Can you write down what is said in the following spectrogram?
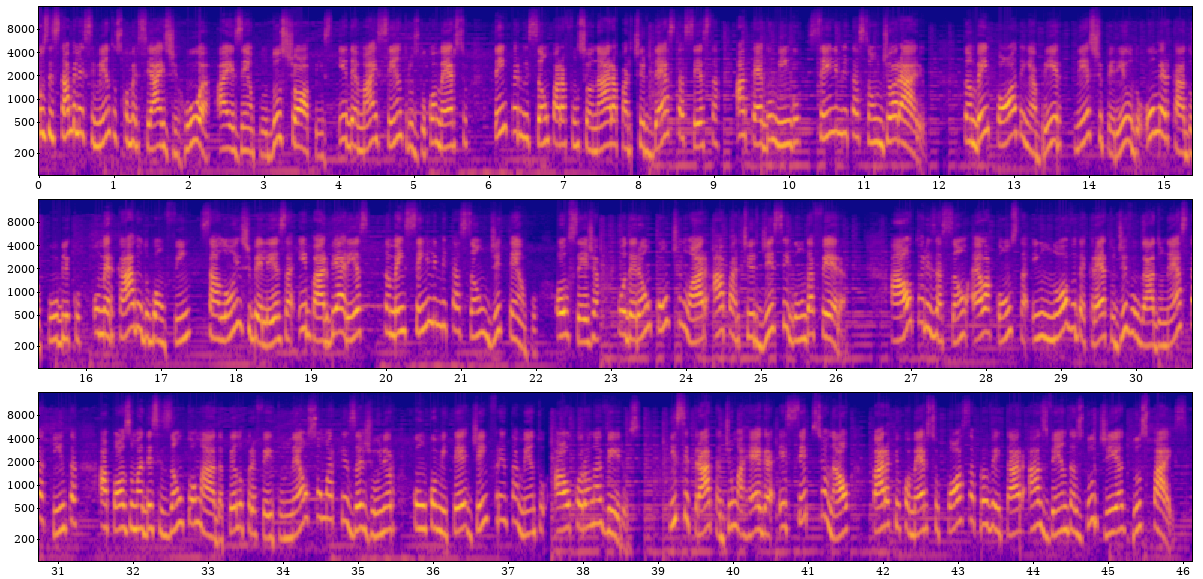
Os estabelecimentos comerciais de rua, a exemplo dos shoppings e demais centros do comércio, têm permissão para funcionar a partir desta sexta até domingo, sem limitação de horário. Também podem abrir, neste período, o mercado público, o mercado do Bonfim, salões de beleza e barbearias, também sem limitação de tempo, ou seja, poderão continuar a partir de segunda-feira. A autorização ela consta em um novo decreto divulgado nesta quinta, após uma decisão tomada pelo prefeito Nelson Marquesan Júnior com o Comitê de Enfrentamento ao Coronavírus. E se trata de uma regra excepcional para que o comércio possa aproveitar as vendas do Dia dos Pais.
